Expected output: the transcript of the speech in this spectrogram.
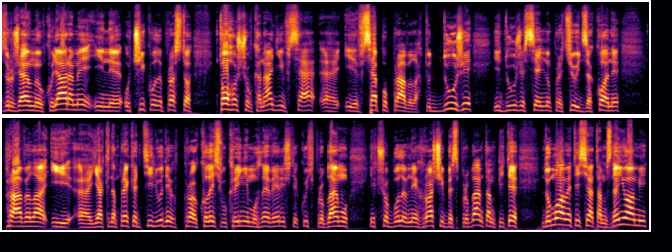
з рожевими окулярами і не очікували просто того, що в Канаді все е, і все по правилах. Тут дуже і дуже сильно працюють закони. Правила, і е, як, наприклад, ті люди про колись в Україні могли вирішити якусь проблему, якщо були в них гроші без проблем, там піти домовитися, там знайомі.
